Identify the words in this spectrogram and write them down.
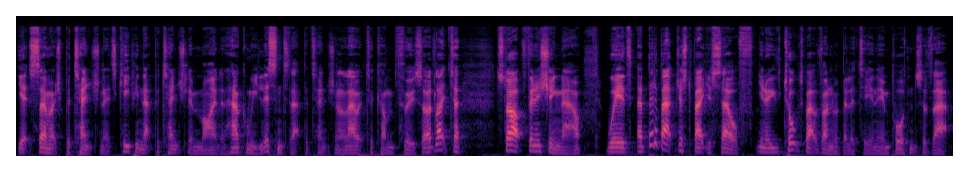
yet so much potential. It's keeping that potential in mind, and how can we listen to that potential and allow it to come through? So I'd like to start finishing now with a bit about just about yourself. You know, you've talked about vulnerability and the importance of that.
